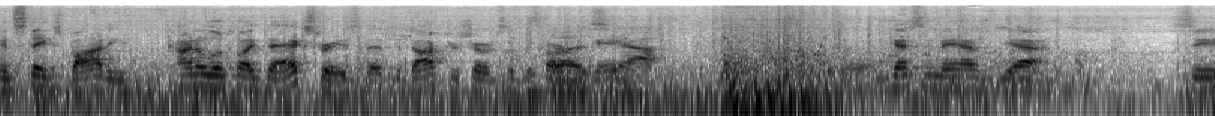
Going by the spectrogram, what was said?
in Snake's body. Kind of looked like the X-rays that the doctor showed us at the It start of the game. yeah. I'm guessing they have, yeah. See,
